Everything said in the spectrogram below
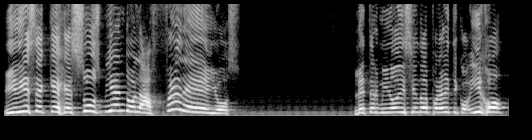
Y dice que Jesús, viendo la fe de ellos, le terminó diciendo al paralítico, hijo,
